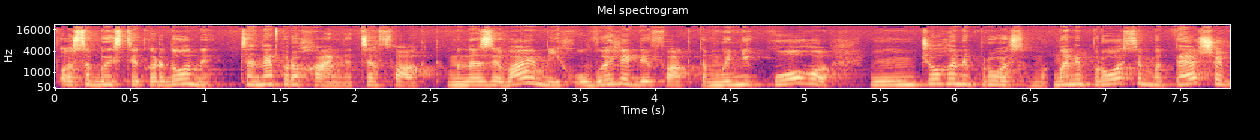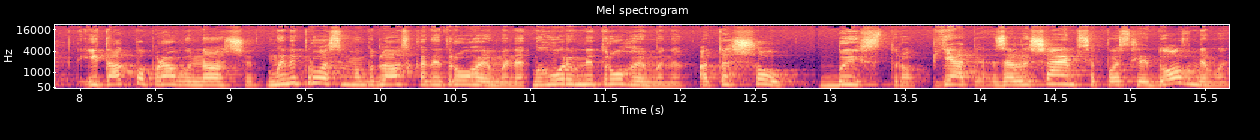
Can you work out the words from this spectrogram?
Особисті кордони це не прохання, це факт. Ми називаємо їх у вигляді факта. Ми нікого нічого не просимо. Ми не просимо те, що і так по праву наше. Ми не просимо, будь ласка, не трогай мене. Ми говоримо, не трогай мене. А та шоу бистро. П'яте, залишаємося послідовними.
